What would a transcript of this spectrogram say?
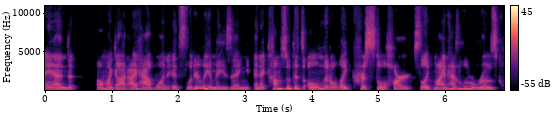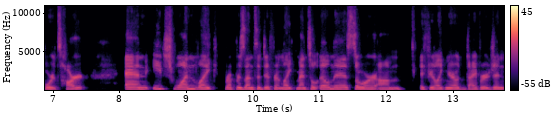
And oh my god i have one it's literally amazing and it comes with its own little like crystal heart so like mine has a little rose quartz heart and each one like represents a different like mental illness or um, if you're like neurodivergent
